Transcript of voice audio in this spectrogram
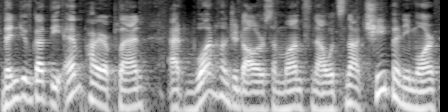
Then you've got the Empire plan at $100 a month. Now it's not cheap anymore,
